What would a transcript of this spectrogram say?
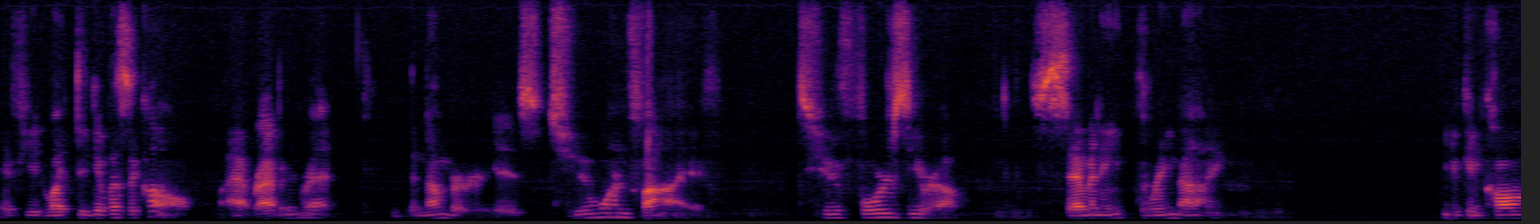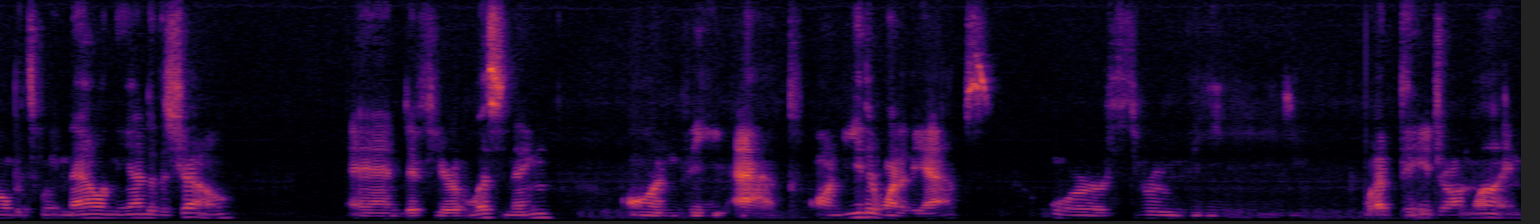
If you'd like to give us a call at Rabbit and Red, the number is 215 240 7839. You can call between now and the end of the show. And if you're listening on the app, on either one of the apps, or through the webpage online,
